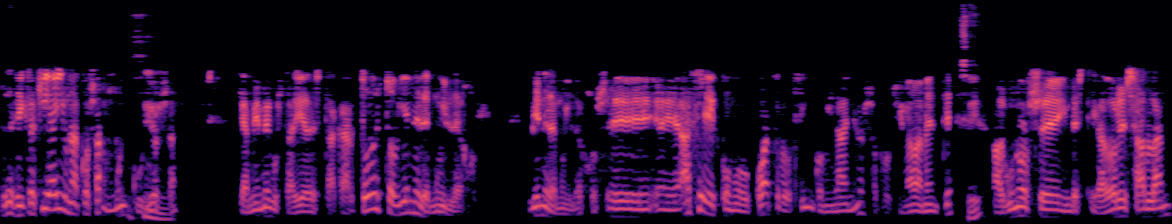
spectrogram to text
Es decir, que aquí hay una cosa muy curiosa que a mí me gustaría destacar. Todo esto viene de muy lejos. Viene de muy lejos. Eh, eh, hace como cuatro o cinco mil años aproximadamente, algunos investigadores hablan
